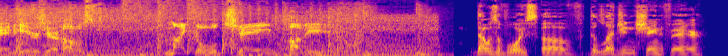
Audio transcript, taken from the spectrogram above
And here's your host, Michael J. Putty. That was the voice of the legend Shane Fair.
